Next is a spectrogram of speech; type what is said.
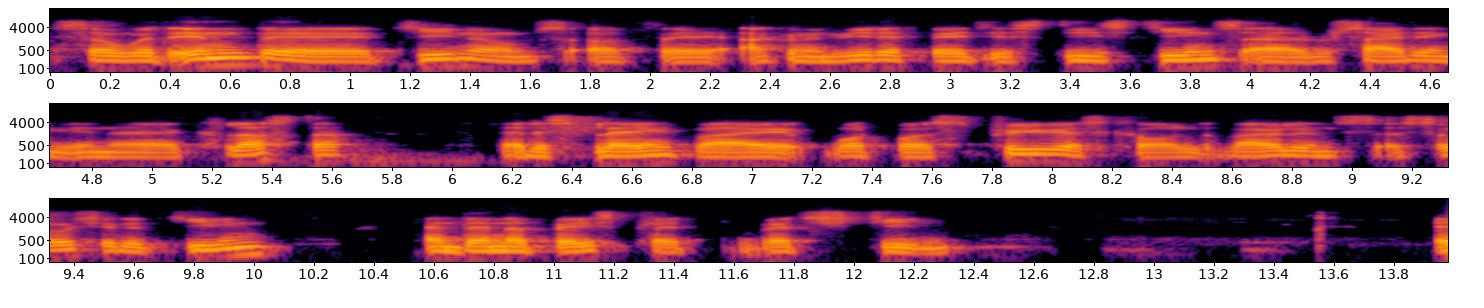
so within the genomes of the Akkermann phages, these genes are residing in a cluster that is flanked by what was previously called violence associated gene, and then a base plate wedge gene. Uh,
